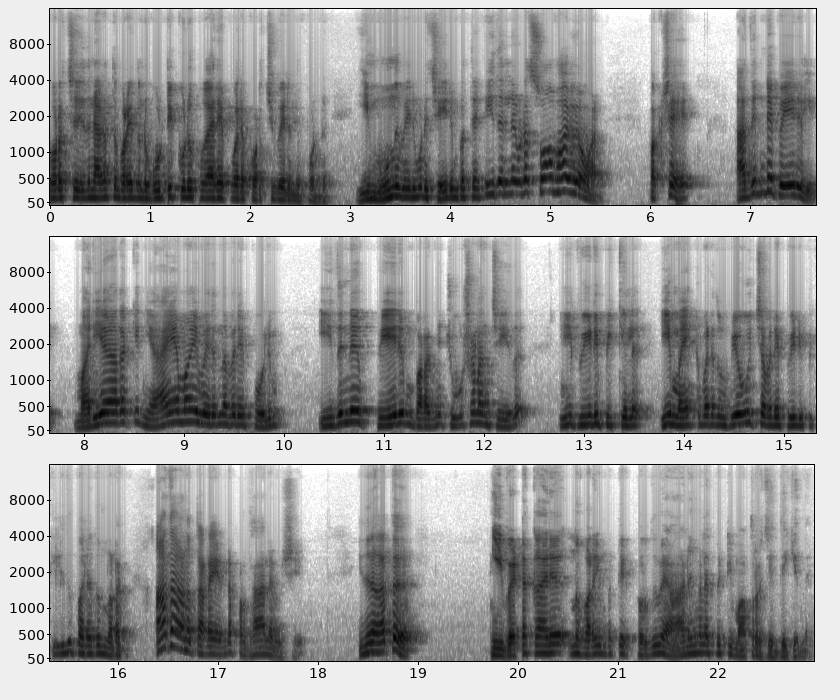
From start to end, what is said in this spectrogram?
കുറച്ച് ഇതിനകത്ത് പറയുന്നുണ്ട് കൂട്ടിക്കൊടുപ്പുകാരെ പോലെ കുറച്ച് പേര് നിൽപ്പുണ്ട്. ഈ മൂന്ന് പേരും കൂടി ചേരുമ്പോഴത്തേക്ക് ഇതെല്ലാം ഇവിടെ സ്വാഭാവികമാണ്. പക്ഷേ അതിന്റെ പേരിൽ മര്യാദയ്ക്ക് ന്യായമായി വരുന്നവരെ പോലും ഇതിന് പേരും പറഞ്ഞ് ചൂഷണം ചെയ്ത് ഈ പീഡിപ്പിക്കൽ ഈ മയക്കുമരുന്ന് ഉപയോഗിച്ചവരെ പീഡിപ്പിക്കൽ ഇത് പലതും നടക്കും അതാണ് തടയേണ്ട പ്രധാന വിഷയം. ഇതിനകത്ത് ഈ വേട്ടക്കാർ എന്ന് പറയുമ്പോഴത്തേക്ക് പൊതുവെ ആണുങ്ങളെ പറ്റി മാത്രം ചിന്തിക്കുന്നത്.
